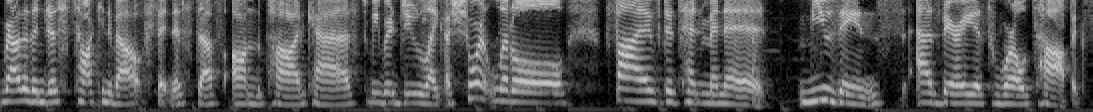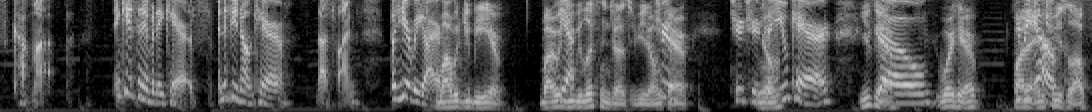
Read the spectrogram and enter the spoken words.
rather than just talking about fitness stuff on the podcast, we would do like a short little five to 10 minute musings as various world topics come up, in case anybody cares. And if you don't care, that's fine. But here we are. Why would you be here? Why would Yeah. you be listening to us if you don't True. care? True, true. No. So you care. You care. So We're here. Bar we go. entry is low.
